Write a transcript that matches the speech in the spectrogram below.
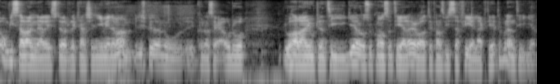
om vissa vagnar är större kanske än gemene man. Det skulle jag nog kunna säga. Och då, då hade han gjort en tiger och så konstaterade jag att det fanns vissa felaktigheter på den tigern.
